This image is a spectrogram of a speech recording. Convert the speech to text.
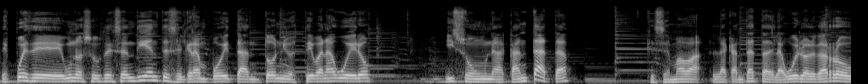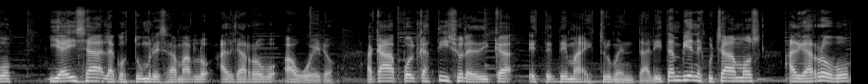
Después de uno de sus descendientes, el gran poeta Antonio Esteban Agüero, hizo una cantata que se llamaba La cantata del abuelo algarrobo y ahí ya la costumbre de llamarlo algarrobo agüero. Acá Paul Castillo le dedica este tema instrumental. Y también escuchábamos Algarrobo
